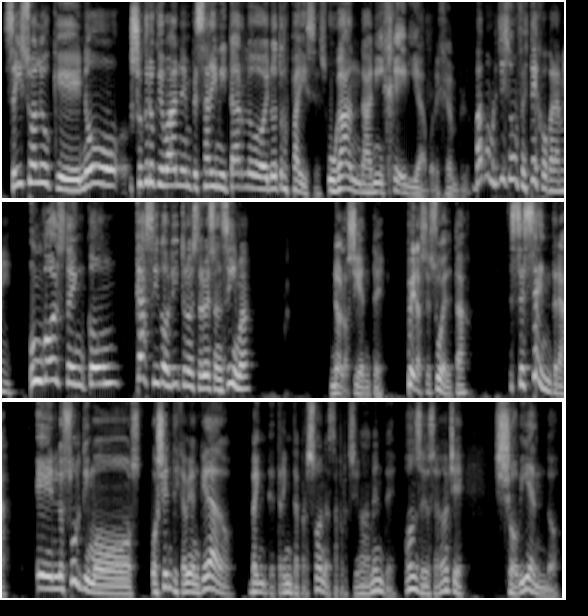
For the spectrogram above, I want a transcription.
se hizo algo que no. Yo creo que van a empezar a imitarlo en otros países. Uganda, Nigeria, por ejemplo. Va a convertirse en un festejo para mí. Un Goldstein con casi dos litros de cerveza encima. No lo siente, pero se suelta. Se centra en los últimos oyentes que habían quedado. 20, 30 personas aproximadamente. 11, 12 de la noche. Lloviendo.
